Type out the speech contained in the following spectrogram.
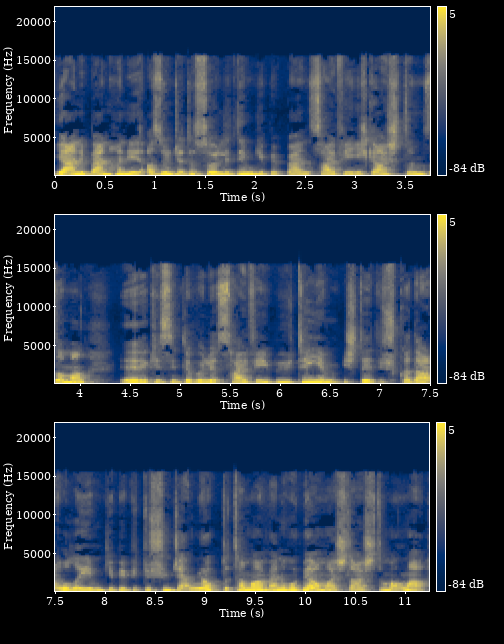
Yani ben hani az önce de söylediğim gibi ben sayfayı ilk açtığım zaman e, kesinlikle böyle sayfayı büyüteyim işte şu kadar olayım gibi bir düşüncem yoktu. Tamamen hobi amaçlı açtım ama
